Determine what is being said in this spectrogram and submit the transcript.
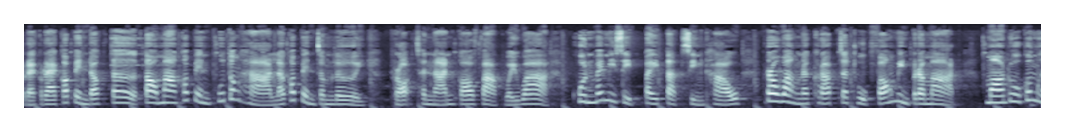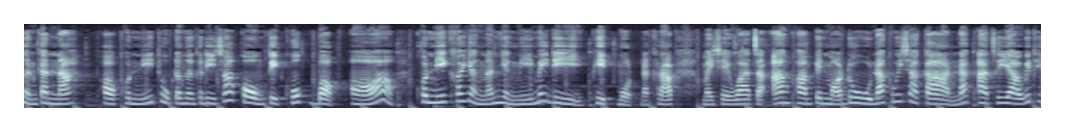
แรก ๆ ก็เป็นด็อกเตอร์ ต่อมาก็เป็นผู้ต้องหาแล้วก็เป็นจำเลย เพราะฉะนั้นก็ฝากไว้ว่า คุณไม่มีสิทธิ์ไปตัดสินเขา ระวังนะครับจะถูกฟ้องหมิ่นประมาท หมอดูก็เหมือนกันนะ อคนนี้ถูกดำเนินคดีช่อโกงติดคุกบอกอ๋อ คนนี้เขาอย่างนั้นอย่างนี้ไม่ดีผิดหมดนะครับ ไม่ใช่ว่าจะอ้างความเป็นหมอดูนักวิชาการ นักอาชญาวิท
